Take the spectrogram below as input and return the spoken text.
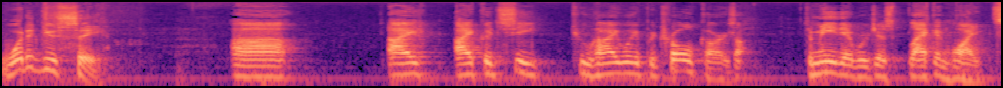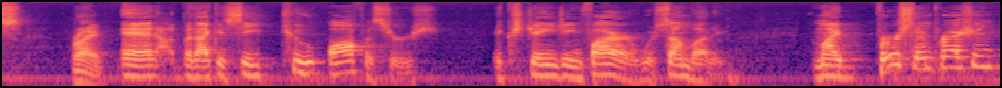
What did you see? Uh, I I could see two highway patrol cars. To me, they were just black and whites. Right. And but I could see two officers exchanging fire with somebody. My first impression,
